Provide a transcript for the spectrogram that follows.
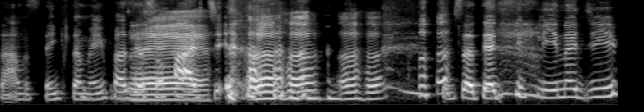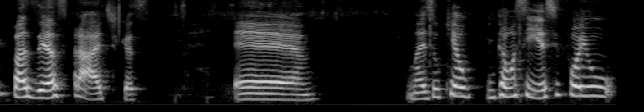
tá? Você tem que também fazer é. a sua parte. Uhum, uhum. Você precisa ter a disciplina de fazer as práticas. É... Mas o que eu. Então, assim, esse foi, o,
